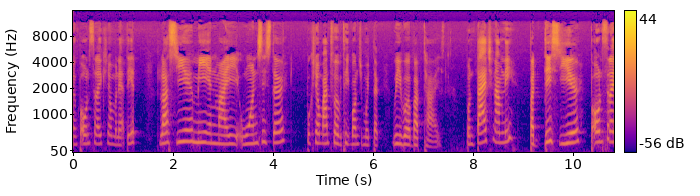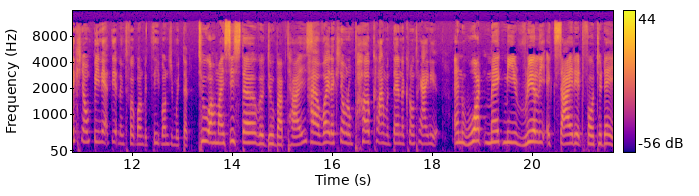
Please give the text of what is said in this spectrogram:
និងប្អូនស្រីខ្ញុំម្នាក់ទៀត Last year, me and my one sister ពួកខ្ញុំបានធ្វើពិធីបុណ្យជាមួយទឹក we were baptized. ប៉ុន្តែឆ្នាំនេះ But this year, ប្អូនស្រីខ្ញុំ2នាក់ទៀតនឹងធ្វើបុណ្យពិធីបុណ្យជាមួយទឹក two of my sister will do baptize. ហើយអ្វីដែលខ្ញុំរំភើបខ្លាំងមែនទែននៅក្នុងថ្ងៃនេះ And what make me really excited for today?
